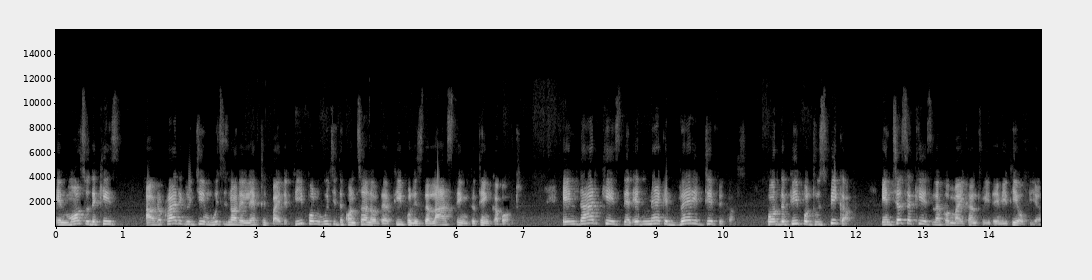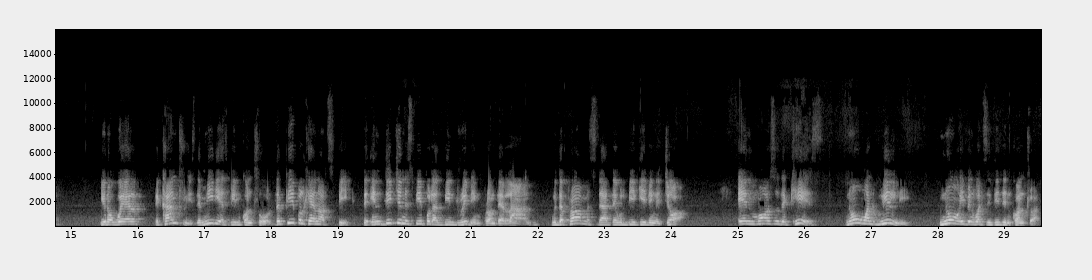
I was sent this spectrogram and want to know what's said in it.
In most of the case, autocratic regime, which is not elected by the people, which is the concern of their people, is the last thing to think about. In that case, then it makes it very difficult for the people to speak up. In just a case like of my country, in Ethiopia, you know, where the countries, the media has been controlled. The people cannot speak. The indigenous people have been driven from their land with the promise that they will be giving a job. In most of the case, no one really know even what is in contract.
